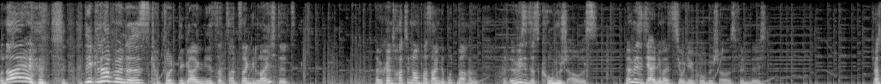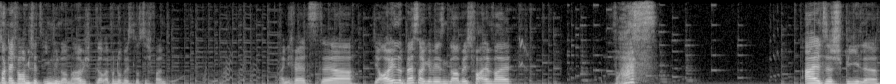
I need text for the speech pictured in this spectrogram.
Oh nein! Die Glühbirne ist kaputt gegangen. Die ist sozusagen geleuchtet. Aber wir können trotzdem noch ein paar Sachen kaputt machen. Und irgendwie sieht das komisch aus. Irgendwie sieht die Animation hier komisch aus, finde ich. Ich weiß doch gar nicht, warum ich jetzt ihn genommen habe. Ich glaube einfach nur, weil ich es lustig fand. Eigentlich wäre jetzt der die Eule besser gewesen, glaube ich. Vor allem, weil... Was? Alte Spiele.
